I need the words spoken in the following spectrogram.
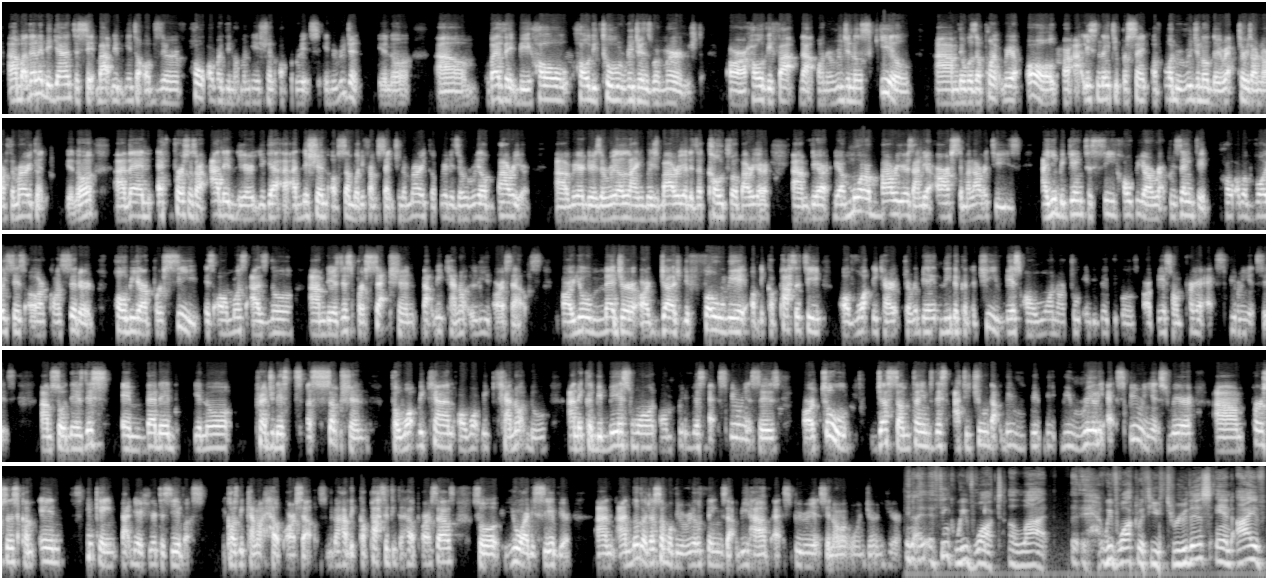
Um, but then I began to sit back. We began to observe how our denomination operates in the region. You know, um, whether it be how how the two regions were merged, or how the fact that on a regional scale, um, there was a point where all, or at least ninety percent of all the regional directors are North American you know. And then if persons are added there, you get an addition of somebody from Central America where there's a real barrier, uh, where there's a real language barrier, there's a cultural barrier. Um, there, there are more barriers and there are similarities. And you begin to see how we are represented, how our voices are considered, how we are perceived. It's almost as though um, there's this perception that we cannot lead ourselves or you measure or judge the full weight of the capacity of what the Caribbean leader can achieve based on one or two individuals or based on prior experiences. Um, so there's this embedded, you know, prejudice assumption to what we can or what we cannot do. And it could be based one on previous experiences, or two, just sometimes this attitude that we, we, we really experience where um, persons come in thinking that they're here to save us because we cannot help ourselves. We don't have the capacity to help ourselves. So you are the savior. And, and those are just some of the real things that we have experienced in our own journey here. And I, I think we've walked a lot. We've walked with you through this, and I've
